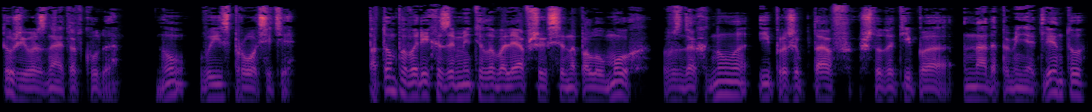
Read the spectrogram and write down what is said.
Кто же его знает откуда? Ну, вы и спросите. Потом повариха заметила валявшихся на полу мох, вздохнула и, прошептав что-то типа «надо поменять ленту»,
